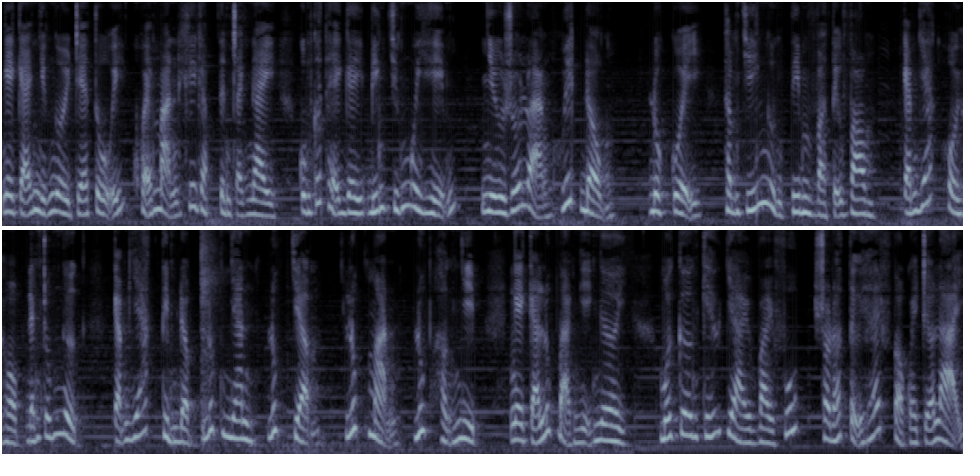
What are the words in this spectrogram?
ngay cả những người trẻ tuổi, khỏe mạnh khi gặp tình trạng này cũng có thể gây biến chứng nguy hiểm như rối loạn huyết động, đột quỵ, thậm chí ngừng tim và tử vong, cảm giác hồi hộp đánh trống ngực, cảm giác tim đập lúc nhanh, lúc chậm, lúc mạnh, lúc hẩn nhịp, ngay cả lúc bạn nghỉ ngơi. Mỗi cơn kéo dài vài phút, sau đó tự hết và quay trở lại.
